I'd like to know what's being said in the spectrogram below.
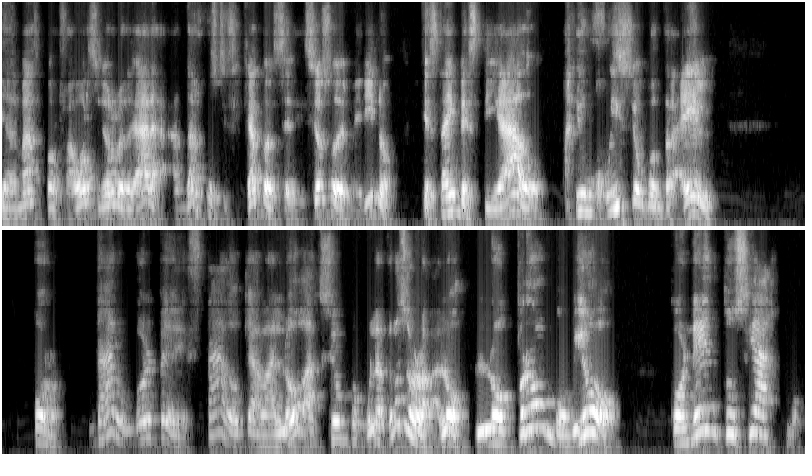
Y además, por favor, señor Vergara, andar justificando al sedicioso de Merino, que está investigado, hay un juicio contra él, por dar un golpe de Estado que avaló Acción Popular, que no solo lo avaló, lo promovió con entusiasmo.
